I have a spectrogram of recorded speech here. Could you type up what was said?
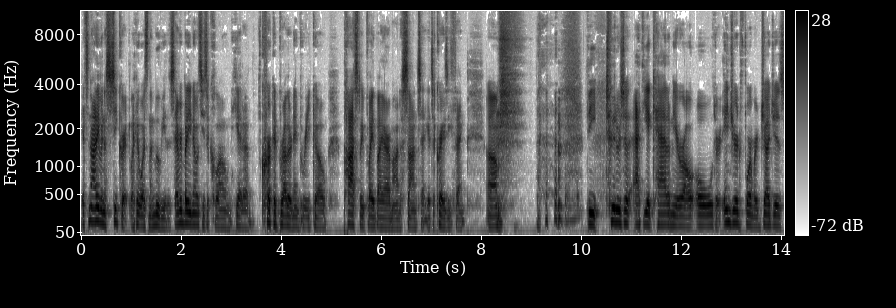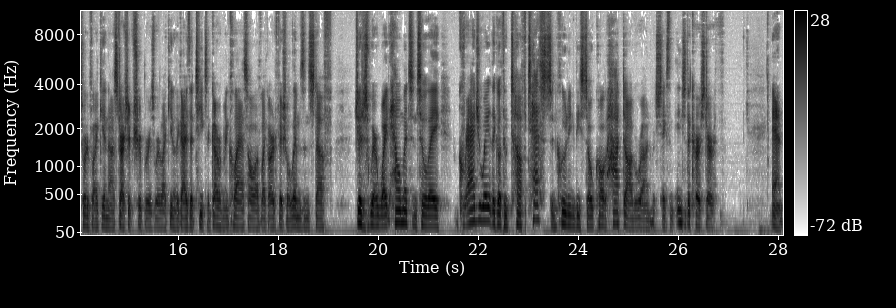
it's not even a secret like it was in the movie. This everybody knows he's a clone. He had a crooked brother named Rico, possibly played by Armand Assante. It's a crazy thing. Um, the tutors at the academy are all old or injured former judges, sort of like in uh, Starship Troopers, where like you know the guys that teach the government class all have like artificial limbs and stuff. Judges wear white helmets until they graduate. They go through tough tests, including the so-called hot dog run, which takes them into the cursed earth. And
